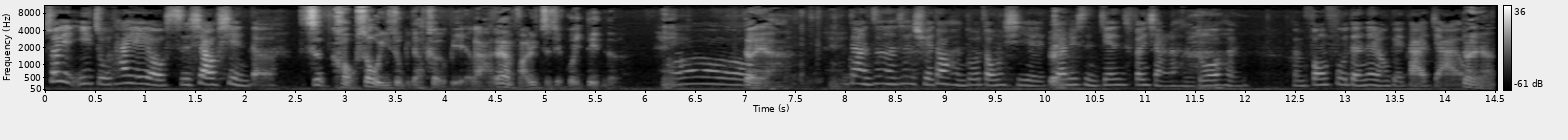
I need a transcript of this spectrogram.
所以遗嘱它也有时效性的。是口授遗嘱比较特别啦，让法律直接规定的。哦，对呀，这样真的是学到很多东西耶。张律师，你今天分享了很多很很丰富的内容给大家。哦对啊，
